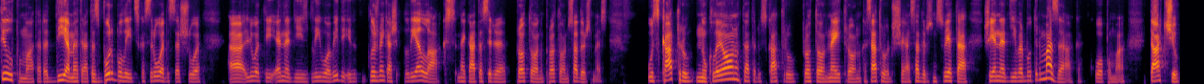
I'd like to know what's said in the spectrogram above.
tilpumā, tātad diametrā. Tas burbulīts, kas rodas ar šo ļoti enerģijas blīvo vidi, ir gluži vienkārši lielāks nekā tas ir protonu, protonu sadursmēs uz katru nukleonu, tātad uz katru protonu, neitronu, kas atrodas šajā sadursmes vietā, šī enerģija varbūt ir mazāka kopumā. Taču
